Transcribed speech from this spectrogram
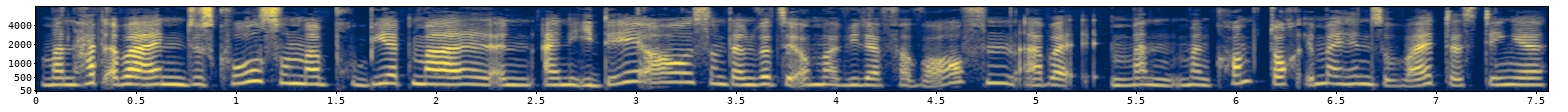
man hat aber einen Diskurs und man probiert mal eine Idee aus und dann wird sie auch mal wieder verworfen. Aber man, man kommt doch immerhin so weit, dass Dinge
